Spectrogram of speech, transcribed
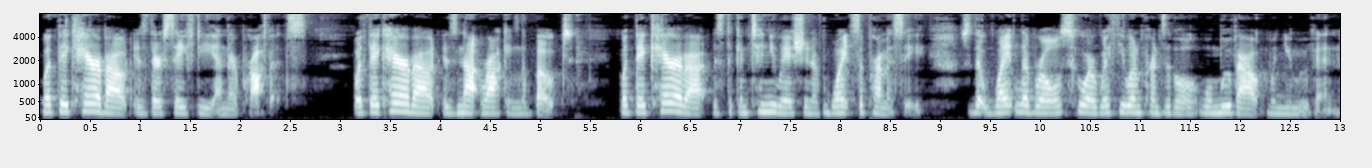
What they care about is their safety and their profits. What they care about is not rocking the boat. What they care about is the continuation of white supremacy, so that white liberals who are with you in principle will move out when you move in.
